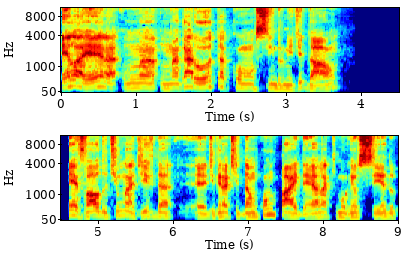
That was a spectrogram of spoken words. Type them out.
Ela era uma, uma garota com síndrome de Down. Evaldo tinha uma dívida é, de gratidão com o pai dela, que morreu cedo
